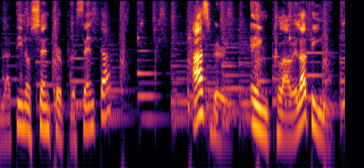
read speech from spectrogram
Latino Center presenta Asbury en clave latina.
